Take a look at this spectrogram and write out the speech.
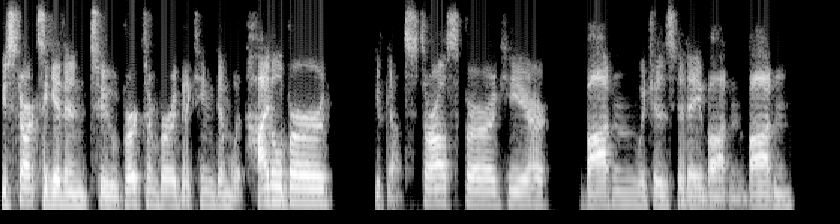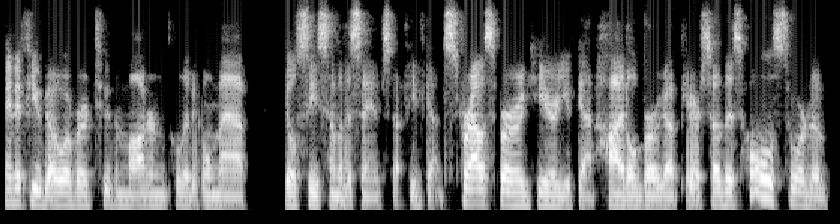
You start to get into Württemberg, the kingdom with Heidelberg. You've got Strasbourg here, Baden, which is today Baden Baden. And if you go over to the modern political map, you'll see some of the same stuff. You've got Strasbourg here, you've got Heidelberg up here. So this whole sort of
